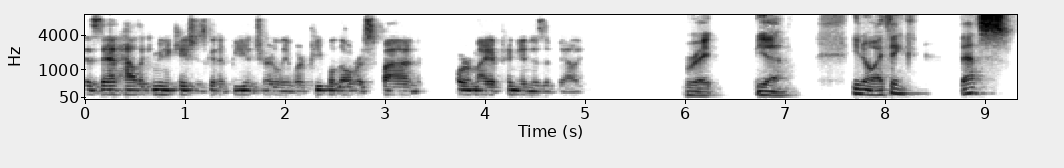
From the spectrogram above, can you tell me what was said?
is that how the communication is going to be internally where people don't respond or my opinion isn't valued? Right. Yeah. You know, I think that's,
